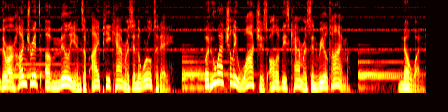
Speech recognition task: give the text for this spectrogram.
There are hundreds of millions of IP cameras in the world today. But who actually watches all of these cameras in real time? No one.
